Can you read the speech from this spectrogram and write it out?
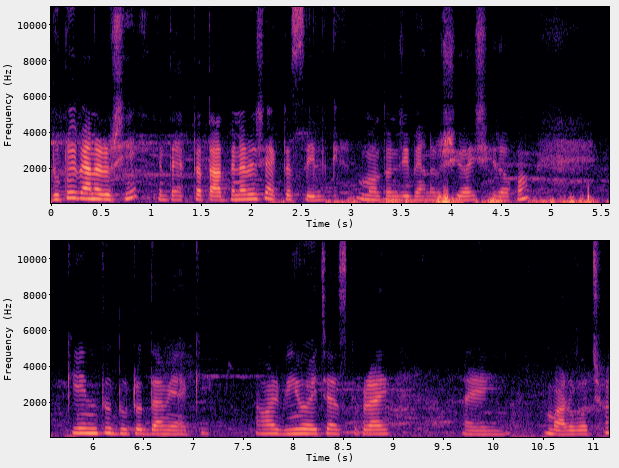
দুটোই বেনারসি, কিন্তু একটা তাঁত বেনারসি, একটা সিল্ক মতন যে বেনারসি হয় সেরকম। কিন্তু দুটোর দামই একই। আমার বিয়ে হয়েছে আজকে প্রায়, এই বারো বছর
